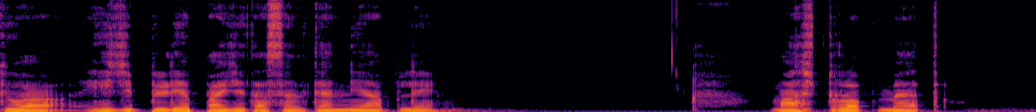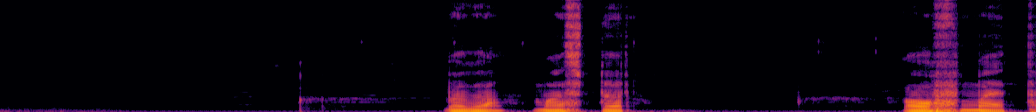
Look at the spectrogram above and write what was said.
किंवा ही जी पी डी एफ पाहिजेत असेल त्यांनी आपले मास्टर ऑफ मॅथ बघा मास्टर ऑफ मॅथ.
